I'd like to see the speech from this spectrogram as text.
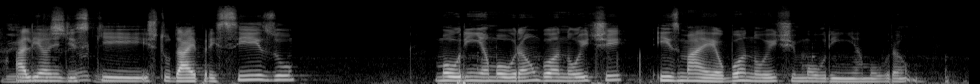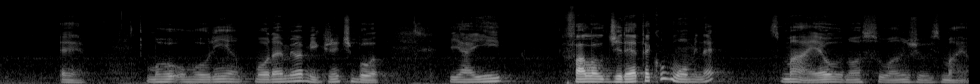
David a Liane Senhorinho. diz que estudar é preciso. Mourinha Mourão, boa noite. Ismael, boa noite, Mourinha Mourão. É, o Mourinha Mourão é meu amigo, gente boa. E aí, fala direto é com o homem, né? Ismael, nosso anjo Ismael.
